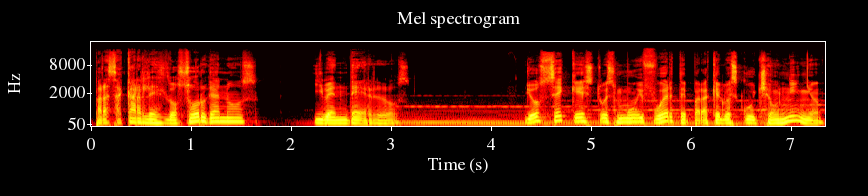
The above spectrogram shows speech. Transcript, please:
para sacarles los órganos y venderlos. Yo sé que esto es muy fuerte para que lo escuche un niño,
